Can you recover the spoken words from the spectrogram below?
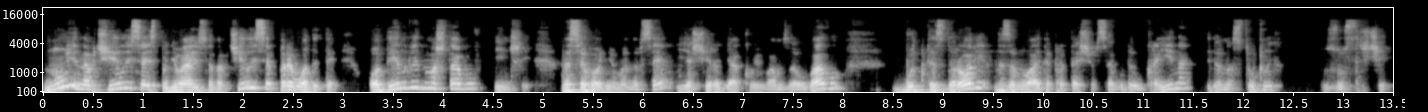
Ну і навчилися, і сподіваюся, навчилися переводити один вид масштабу в інший. На сьогодні в мене все. Я щиро дякую вам за увагу. Будьте здорові, не забувайте про те, що все буде Україна, і до наступних зустрічей.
